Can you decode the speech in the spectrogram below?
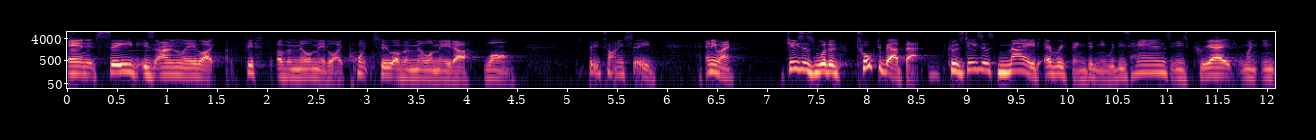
and its seed is only like a fifth of a millimeter, like 0.2 of a millimeter long It's a pretty tiny seed. Anyway, Jesus would have talked about that because Jesus made everything, didn't he, with his hands and his create when in,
